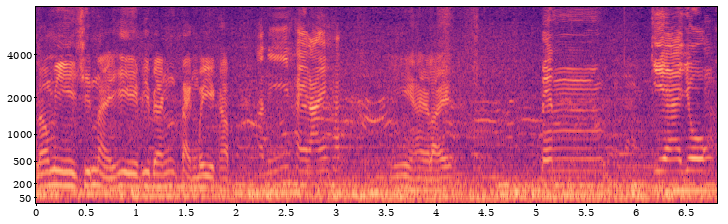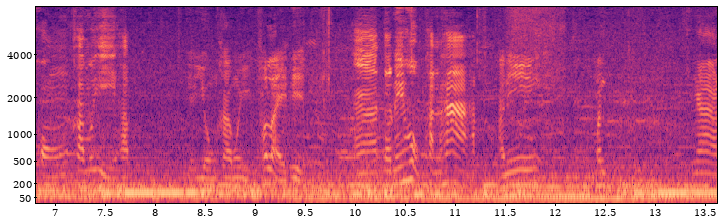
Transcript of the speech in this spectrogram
แล้วมีชิ้นไหนที่พี่แบงค์แต่งไปอีกครับ อันนี้ไฮไลท์ครับ นี่ไฮไลท์ เป็นเกียร์โยงของคามุอิครับเดี๋ยวยงคามาอีกเท่าไหร่พี่อ่าตัวนี้ 6,500 ครับ อันนี้มัน งาน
